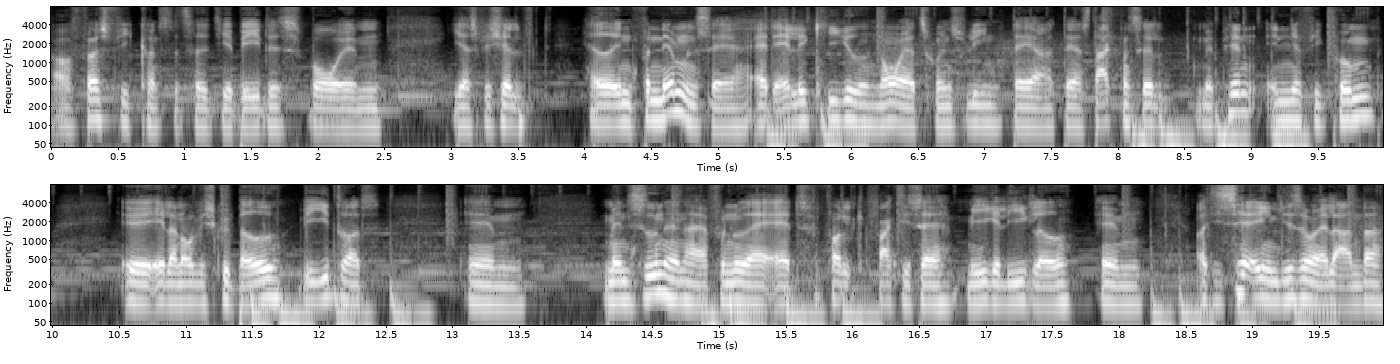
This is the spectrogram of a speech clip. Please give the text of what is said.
og først fik konstateret diabetes, hvor øhm, jeg specielt havde en fornemmelse af, at alle kiggede, når jeg tog insulin, da jeg, da jeg stak mig selv med pind, inden jeg fik pumpe, øh, eller når vi skulle bade ved idræt. Øhm, men sidenhen har jeg fundet ud af, at folk faktisk er mega ligeglade. Øhm, og de ser en ligesom alle andre.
